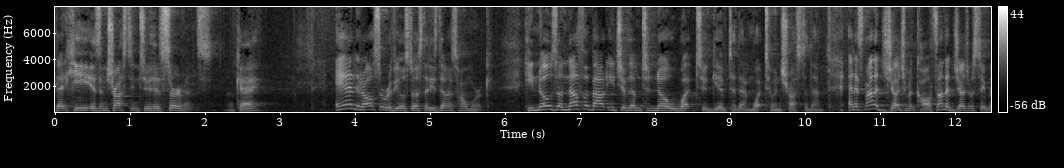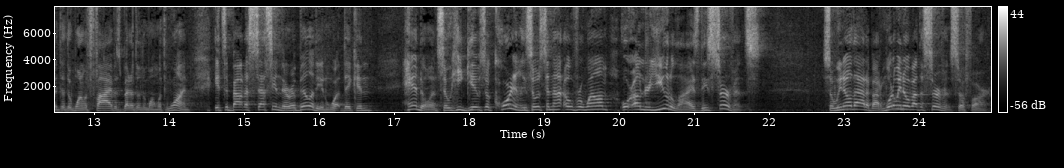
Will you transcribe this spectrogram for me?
that he is entrusting to his servants, okay? And it also reveals to us that he's done his homework. He knows enough about each of them to know what to give to them, what to entrust to them. And it's not a judgment call. It's not a judgment statement that the one with five is better than the one with one. It's about assessing their ability and what they can handle. And so he gives accordingly so as to not overwhelm or underutilize these servants. So we know that about him. What do we know about the servants so far?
